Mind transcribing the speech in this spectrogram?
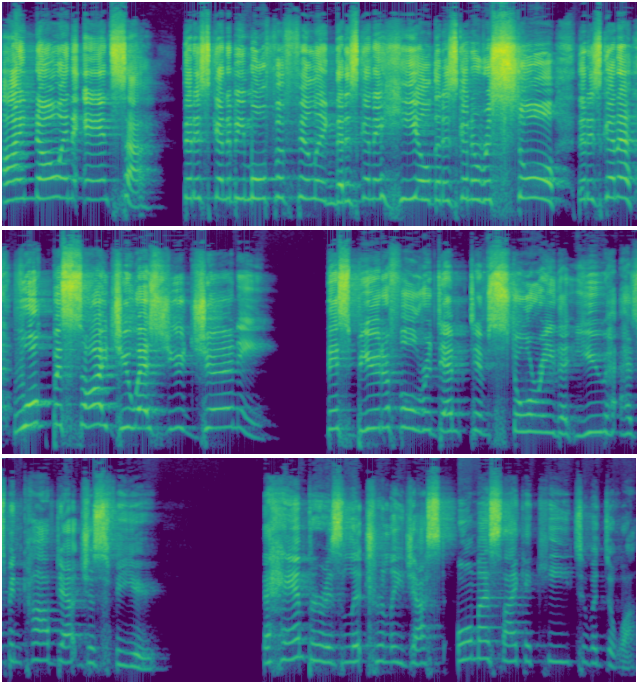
I know an answer that is going to be more fulfilling, that is going to heal, that is going to restore, that is going to walk beside you as you journey this beautiful redemptive story that you has been carved out just for you. The hamper is literally just almost like a key to a door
